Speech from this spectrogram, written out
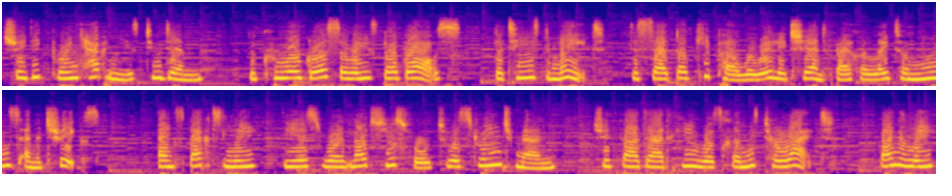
She did bring happiness to them. The cruel grocery store boss, the teased maid, the sad doorkeeper were really charmed by her little moves and tricks. Unexpectedly, these were not useful to a strange man. She thought that he was her Mr. Right. Finally,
